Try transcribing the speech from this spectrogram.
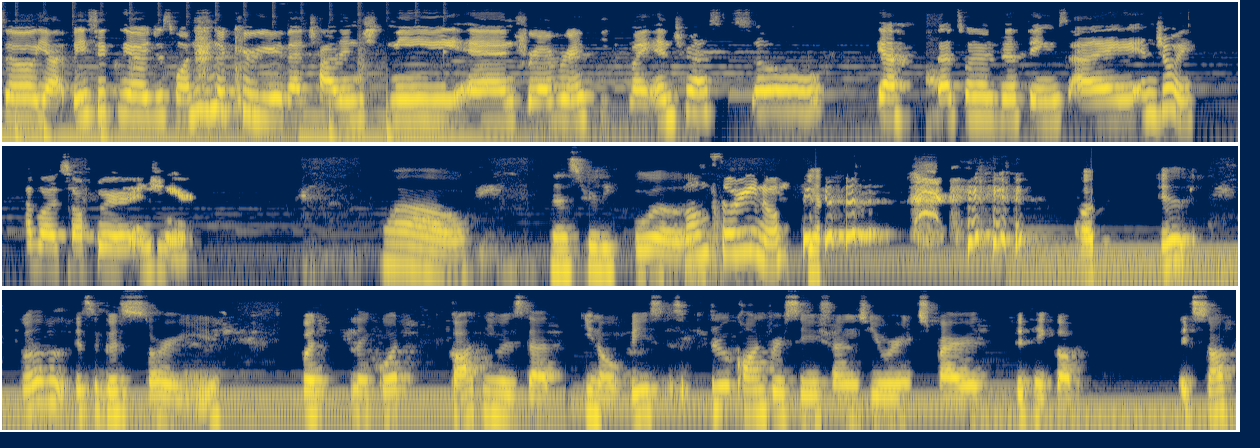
So, yeah, basically, I just wanted a career that challenged me and forever piqued my interest. So, yeah, that's one of the things I enjoy about software engineering. wow, that's really cool. Long story, no? Oh, it, well, it's a good story, but like what got me was that you know, based through conversations, you were inspired to take up. It's not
